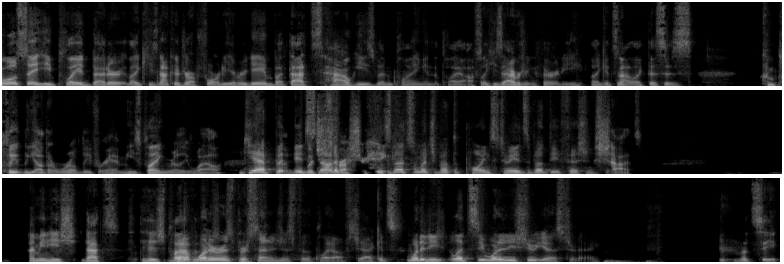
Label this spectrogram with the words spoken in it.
will say he played better. Like he's not going to drop 40 every game, but that's how he's been playing in the playoffs. Like he's averaging 30. Like it's not like this is completely otherworldly for him. He's playing really well. Yeah, but um, it's not a, it's not so much about the points to me, it's about the efficiency. shots. I mean, he's that's his. What, what are his percentages for the playoffs, Jack? It's what did he let's see, what did he shoot yesterday? Let's see.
